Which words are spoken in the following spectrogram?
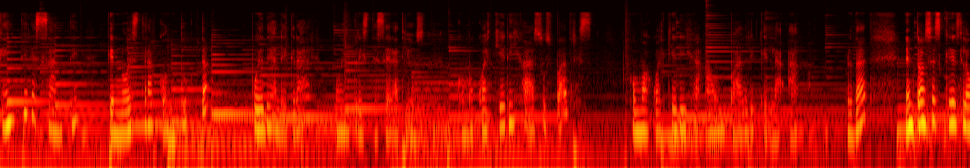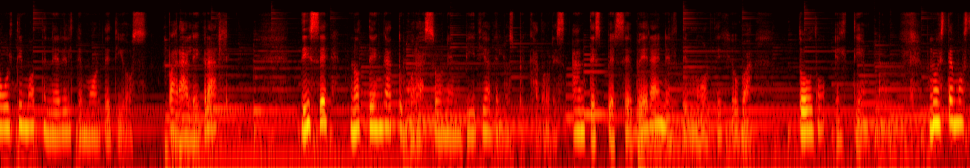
qué interesante que nuestra conducta puede alegrar o entristecer a Dios, como cualquier hija a sus padres, como a cualquier hija a un padre que la ama, ¿verdad? Entonces, ¿qué es lo último? Tener el temor de Dios para alegrarle. Dice, no tenga tu corazón envidia de los pecadores, antes persevera en el temor de Jehová todo el tiempo. No estemos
